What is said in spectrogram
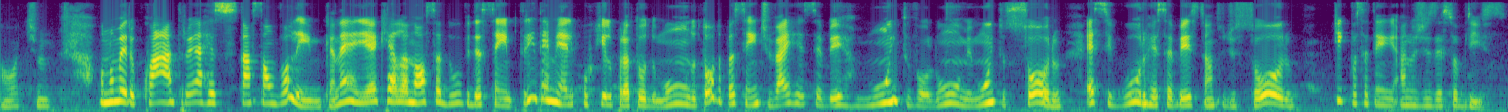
Ótimo. O número 4 é a ressuscitação volêmica, né? E é aquela nossa dúvida sempre: 30 ml por quilo para todo mundo, todo paciente vai receber muito volume, muito soro? É seguro receber esse tanto de soro? O que, que você tem a nos dizer sobre isso?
